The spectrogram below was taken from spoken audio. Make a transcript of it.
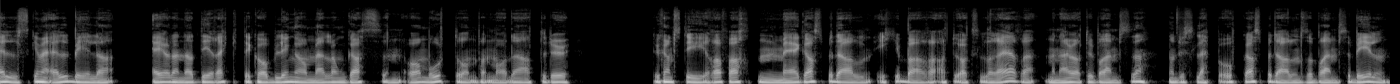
elsker med elbiler, er jo den der direkte koblinga mellom gassen og motoren, på en måte, at du du kan styre farten med gasspedalen, ikke bare at du akselererer, men òg at du bremser. Når du slipper opp gasspedalen, så bremser bilen.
